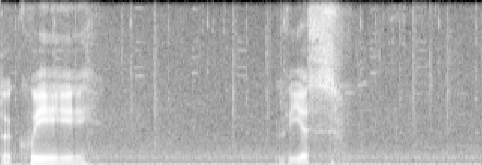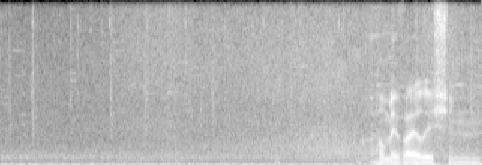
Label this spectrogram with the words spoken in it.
the Vius helmet violation.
